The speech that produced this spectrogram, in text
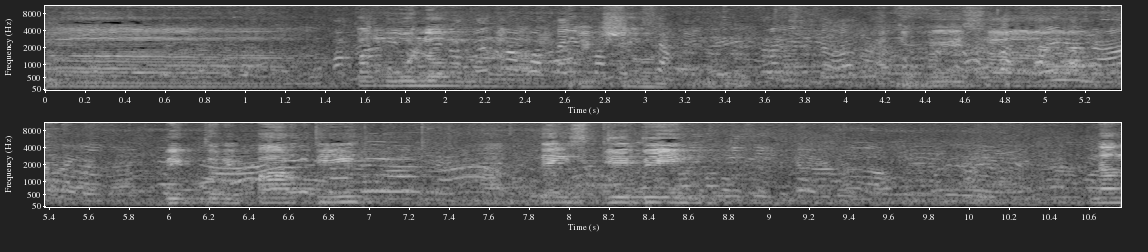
na tumulong na nakarefleksyon. Ito po isang victory party at Thanksgiving ng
